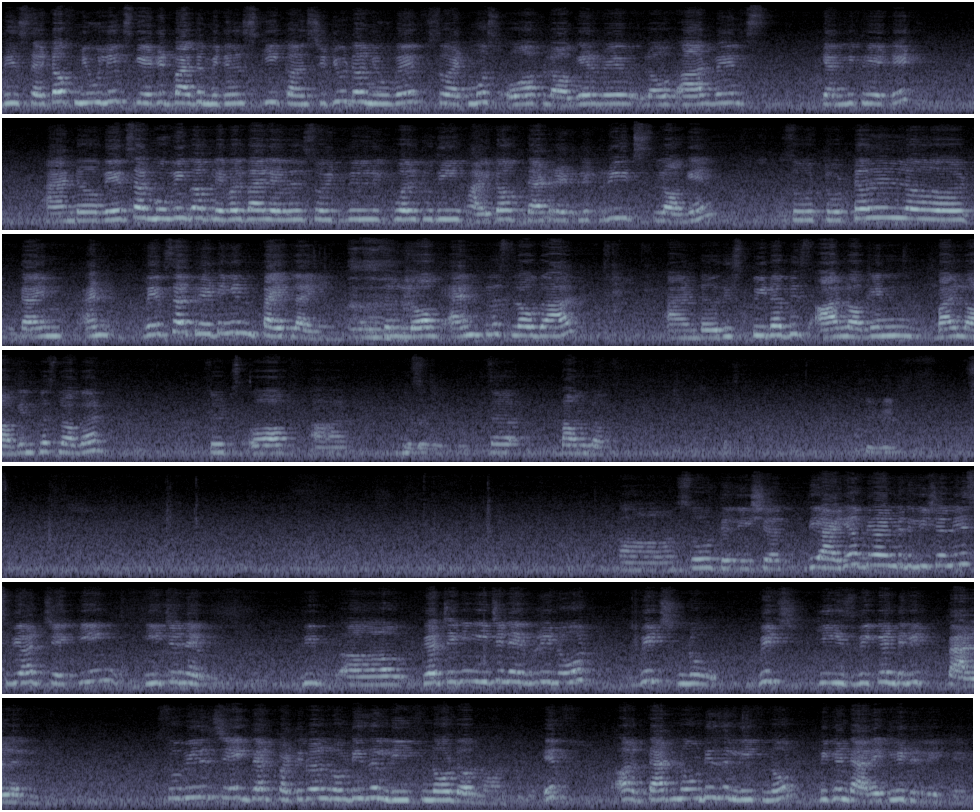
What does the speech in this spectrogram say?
the set of new leaves created by the middle key constitute a new wave so at most O of log r wave log r waves can be created. And uh, waves are moving up level by level so it will equal to the height of that regulatory it's log n. So total uh, time and waves are creating in pipelining so log n plus log r and uh, the speed up is r log n by log n plus log r. So it's O of r. The bound of Uh, so deletion. The idea behind the deletion is we are checking each and every we uh, we are checking each and every node which node which keys we can delete parallelly. So we will check that particular node is a leaf node or not. If uh, that node is a leaf node, we can directly delete it.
